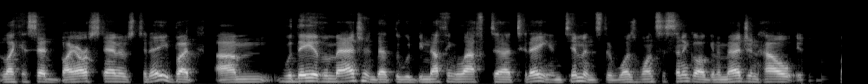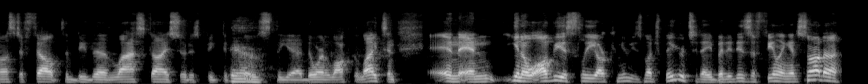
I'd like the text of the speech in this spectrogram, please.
like I said, by our standards today, but um, would they have imagined that there would be nothing left uh, today in Timmins? There was once a synagogue, and imagine how it must have felt to be the last guy, so to speak, to yeah. close the uh, door and lock the lights. And and and you know, obviously, our community is much bigger today, but it is a feeling. It's not a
